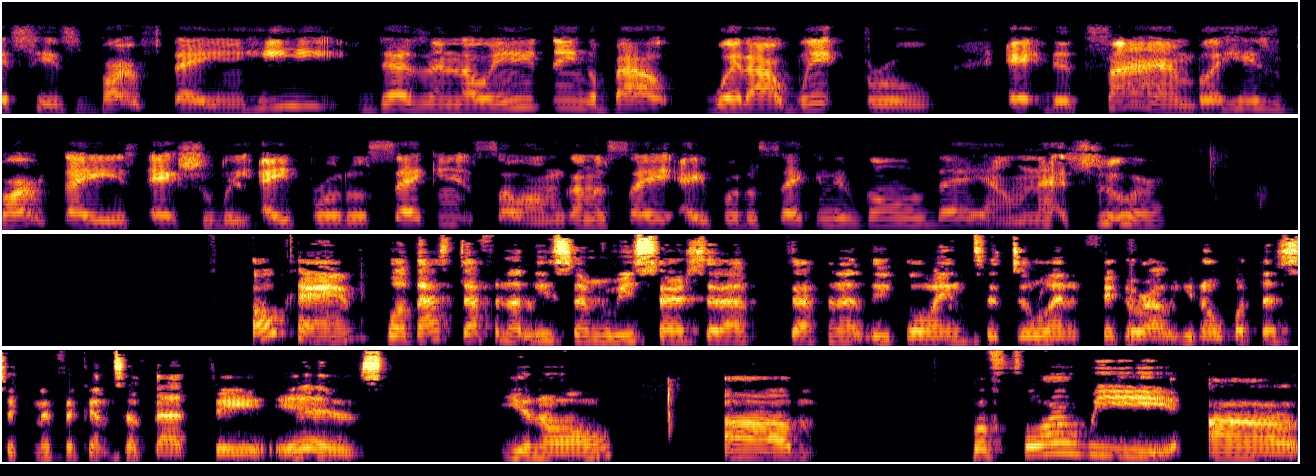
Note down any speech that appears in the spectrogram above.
as his birthday, and he doesn't know anything about what I went through at the time. But his birthday is actually April the second, so I'm gonna say April the second is Goons Day. I'm not sure. Okay, well, that's definitely some research that I'm definitely going to do and figure out, you know, what the significance of that day is. You know, um, before we uh,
